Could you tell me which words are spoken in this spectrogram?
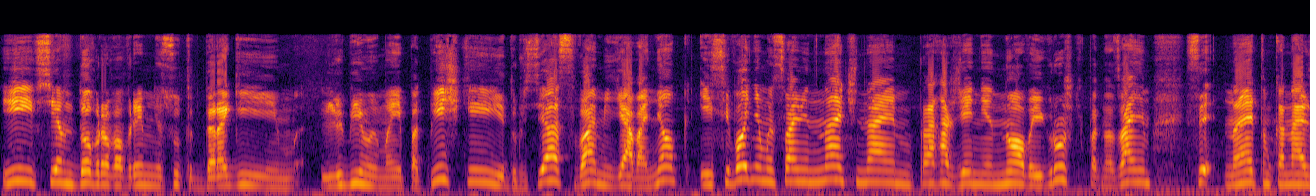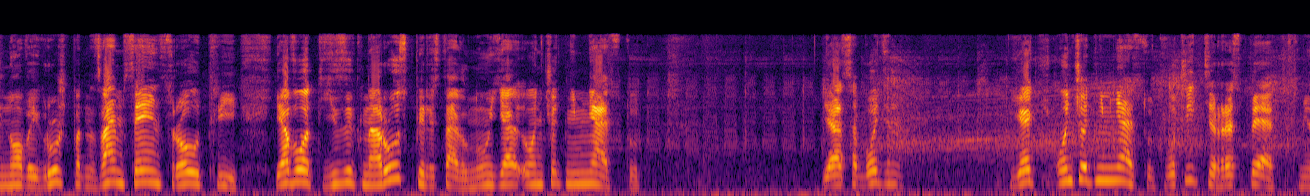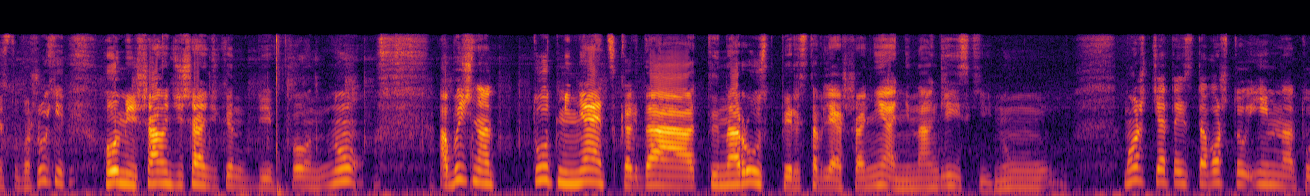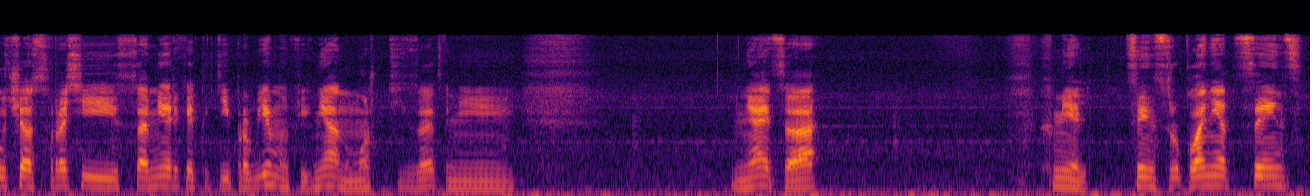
И всем доброго времени суток, дорогие любимые мои подписчики и друзья, с вами я, Ванек, и сегодня мы с вами начинаем прохождение новой игрушки под названием, на этом канале новая игрушка под названием Saints Row 3. Я вот язык на русский переставил, но я, он что-то не меняется тут. Я свободен я, он что-то не меняется тут. Вот видите, респект вместо вашухи. Homie, шаунди, шаунди. Ну, обычно тут меняется, когда ты на русский переставляешь, а не, а не на английский. Ну, может это из-за того, что именно тут сейчас в России с Америкой такие проблемы, фигня, ну может из-за этого не меняется, а? Хмель. Saints, планет Saints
